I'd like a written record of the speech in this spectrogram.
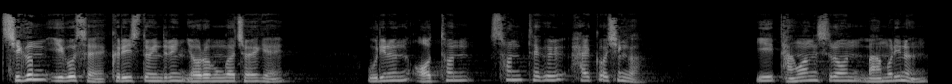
지금 이곳에 그리스도인들인 여러분과 저에게 우리는 어떤 선택을 할 것인가? 이 당황스러운 마무리는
